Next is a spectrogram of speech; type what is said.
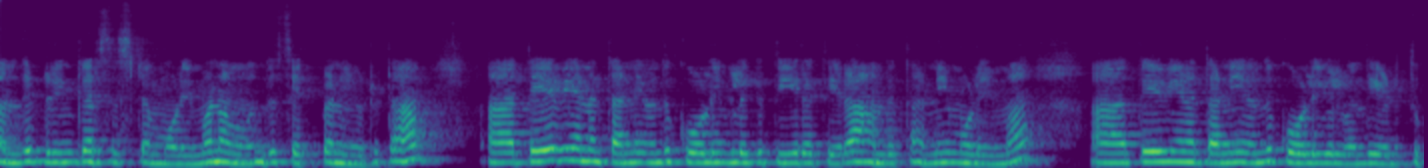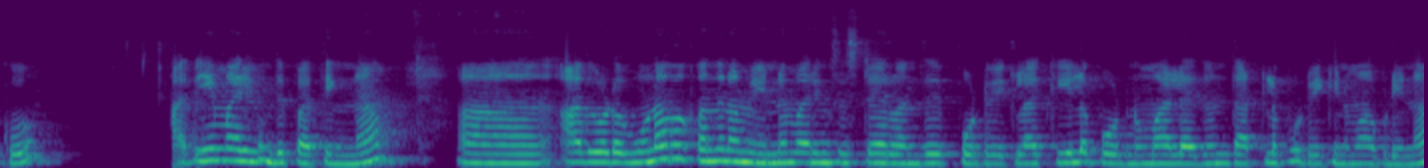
வந்து ட்ரிங்கர் சிஸ்டம் மூலிமா நம்ம வந்து செட் பண்ணி விட்டுட்டா தேவையான தண்ணி வந்து கோழிங்களுக்கு தீர தீர அந்த தண்ணி மூலிமா தேவையான தண்ணியை வந்து கோழிகள் வந்து எடுத்துக்கும். அதே மாதிரி வந்து பார்த்திங்கன்னா அதோட உணவுக்கு வந்து நம்ம என்ன மாதிரிங்க சிஸ்டர் வந்து போட்டு வைக்கலாம்? கீழே போடணுமா? இல்லை எதுவும் தட்டில் போட்டு வைக்கணுமா? அப்படின்னா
